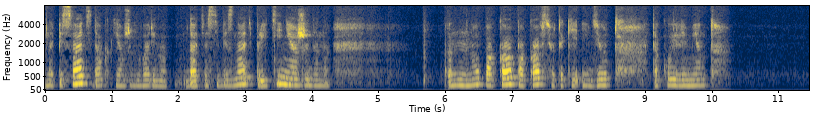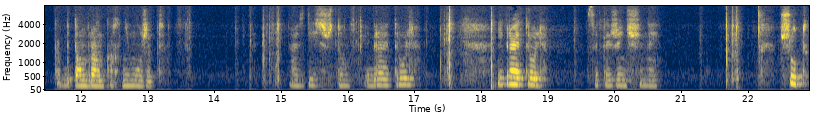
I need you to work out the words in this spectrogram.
написать, да, как я уже говорила, дать о себе знать, прийти неожиданно. Но пока, пока все-таки идет такой элемент как будто он в рамках не может. А здесь что? Играет роль. Играет роль с этой женщиной. Шут.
